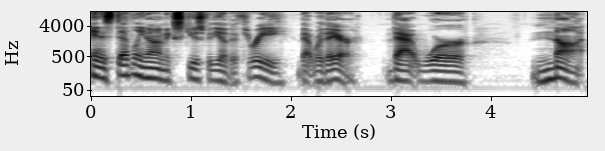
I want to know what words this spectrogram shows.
and it's definitely not an excuse for the other three that were there that were not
